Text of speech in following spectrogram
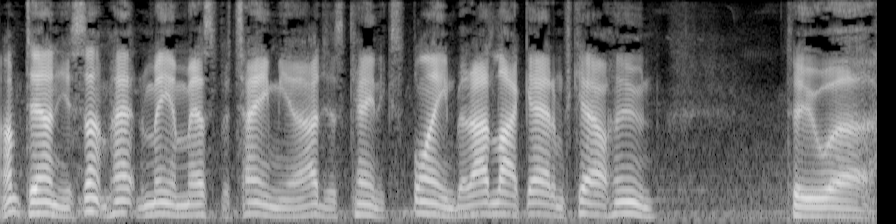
I'm telling you, something happened to me in Mesopotamia. I just can't explain, but I'd like Adams Calhoun to uh,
